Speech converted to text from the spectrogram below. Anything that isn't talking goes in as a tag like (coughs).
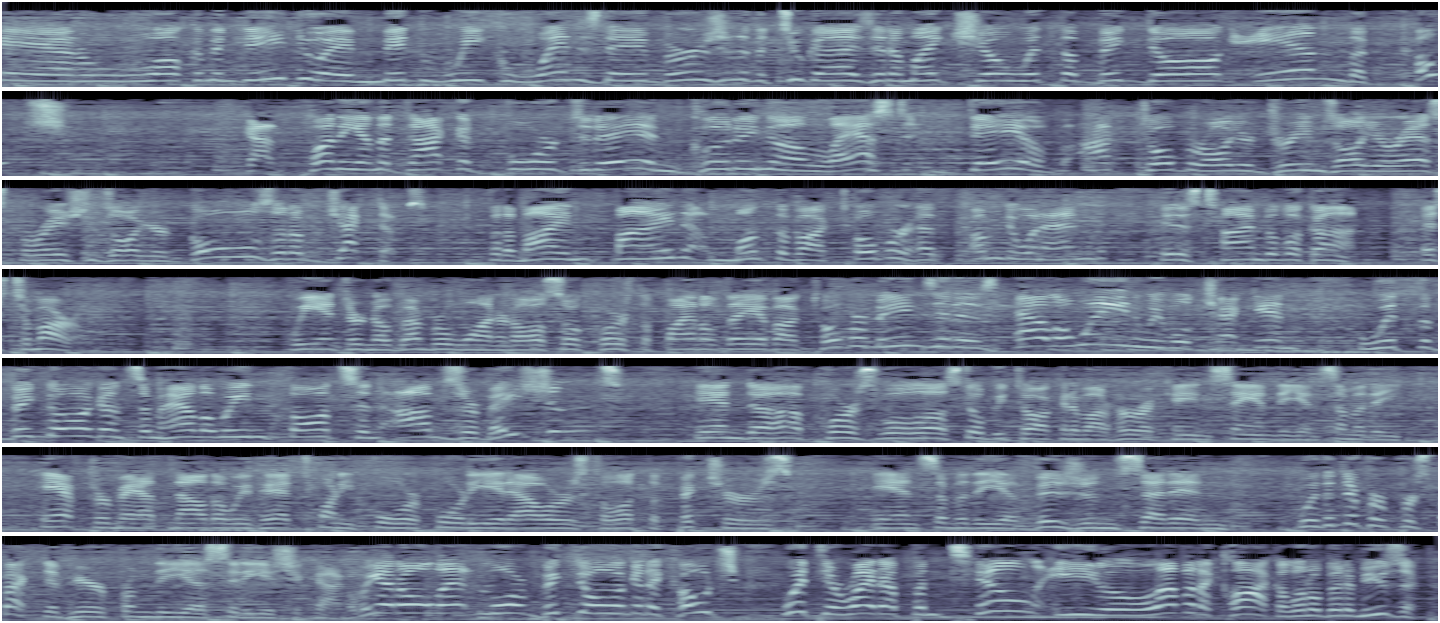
And welcome indeed to a midweek Wednesday version of the Two Guys at a Mic show with the big dog and the coach. Got plenty on the docket for today, including a last day of October. All your dreams, all your aspirations, all your goals and objectives for the fine month of October have come to an end. It is time to look on as tomorrow we enter November 1. And also, of course, the final day of October means it is Halloween. We will check in with the big dog on some Halloween thoughts and observations. And, uh, of course, we'll uh, still be talking about Hurricane Sandy and some of the aftermath now that we've had 24, 48 hours to let the pictures and some of the uh, vision set in with a different perspective here from the uh, city of Chicago. We got all that and more. Big Dog and a coach with you right up until 11 o'clock. A little bit of music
